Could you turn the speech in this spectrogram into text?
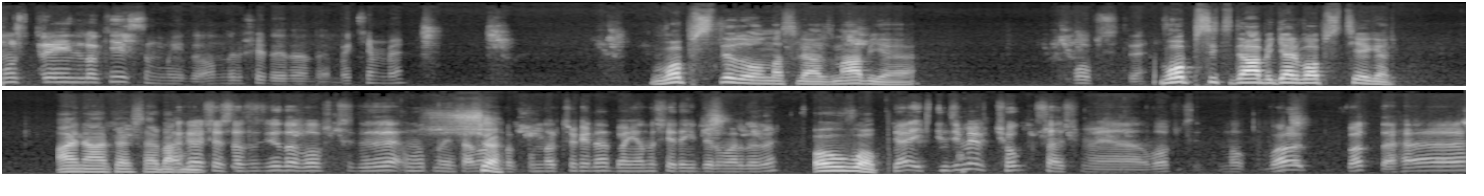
Mustrain Location mıydı? Onda bir şey de herhalde. Bakayım bir. Warp City'de de olması lazım abi ya Mob City. Warp City'de abi gel Warp City'ye gel Aynen arkadaşlar bak Arkadaşlar satıcı da Mob City'de unutmayın Şu. tamam mı? Bak bunlar çok önemli. Ben yanlış yere gidiyorum arada bir. Oh Warp Ya ikinci map çok saçma ya. Mob City. What, the hell?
